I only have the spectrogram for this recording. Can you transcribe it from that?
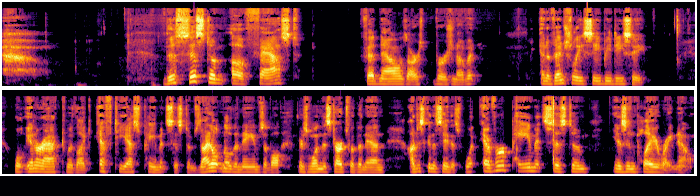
This system of fast, FedNow is our version of it, and eventually CBDC will interact with like FTS payment systems. And I don't know the names of all. There's one that starts with an N. I'm just going to say this whatever payment system is in play right now,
